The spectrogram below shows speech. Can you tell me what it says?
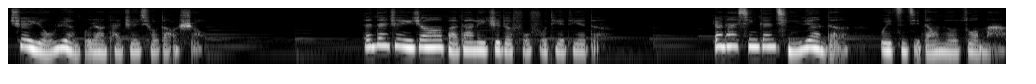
却永远不让他追求到手。丹丹这一招把大力治得服服帖帖的。让他心甘情愿的为自己当牛做马。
